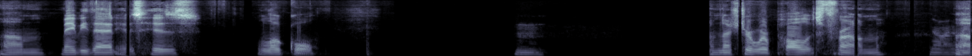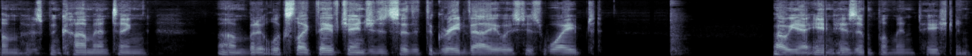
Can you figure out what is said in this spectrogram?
Um, maybe that is his local. Hmm. I'm not sure where Paul is from. No, I don't. um, who's been commenting, um, but it looks like they've changed it so that the grade value is just wiped. Oh yeah, in his implementation.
